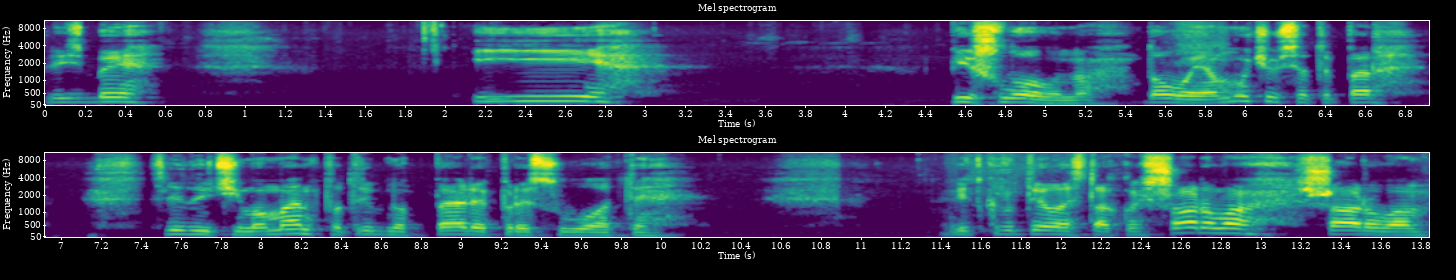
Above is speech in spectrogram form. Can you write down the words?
різьби. І пішло воно. Довго я мучився, тепер слідуючий момент потрібно перепресувати. Відкрутилась також шарова. Шарова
